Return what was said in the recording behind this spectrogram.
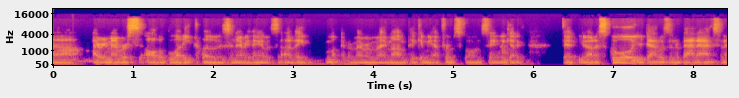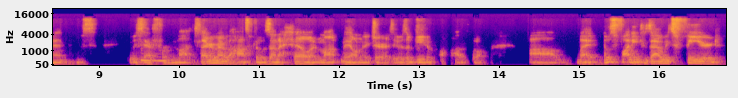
uh, I remember all the bloody clothes and everything. It was uh, they. I remember my mom picking me up from school and saying, "We got to get you out of school. Your dad was in a bad accident." He was, he was there for mm-hmm. months. I remember the hospital was on a hill in Montvale, New Jersey. It was a beautiful hospital, um, but it was funny because I always feared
